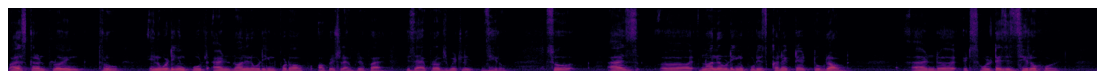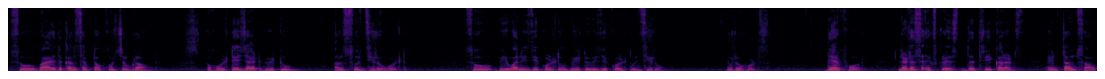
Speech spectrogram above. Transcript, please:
bias current flowing through inverting input and non-inverting input of operational amplifier is approximately 0. So, as uh, non-inverting input is connected to ground and uh, its voltage is 0 volt. So, by the concept of virtual ground the voltage at V2 also 0 volt. So, V1 is equal to V2 is equal to 0, 0 volts. Therefore, let us express the three currents in terms of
